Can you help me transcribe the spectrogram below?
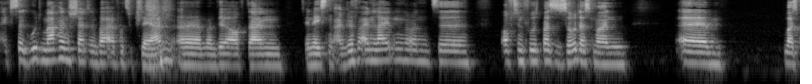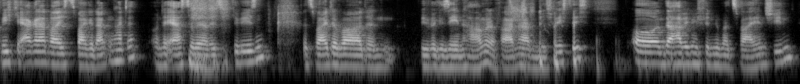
extra gut machen, statt den Ball einfach zu klären. Äh, man will auch dann den nächsten Angriff einleiten und äh, oft im Fußball ist es so, dass man, ähm, was mich geärgert hat, weil ich zwei Gedanken hatte und der erste wäre richtig gewesen. Der zweite war dann, wie wir gesehen haben, erfahren haben, nicht richtig. Und da habe ich mich für Nummer zwei entschieden.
